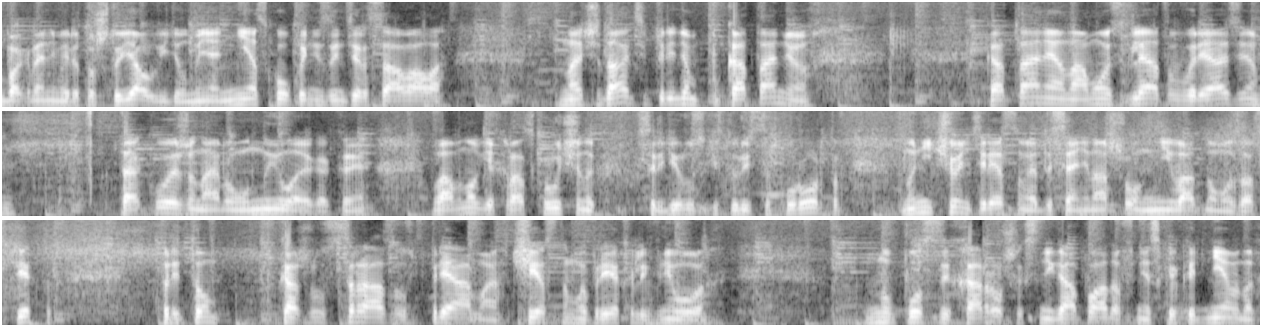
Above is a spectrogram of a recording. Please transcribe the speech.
По крайней мере, то, что я увидел, меня нисколько не заинтересовало. Значит, давайте перейдем по катанию. Катание, на мой взгляд, в Варязе такое же, наверное, унылое, как и во многих раскрученных среди русских туристов курортов. Но ничего интересного я для себя не нашел ни в одном из аспектов. Притом, скажу сразу, прямо, честно, мы приехали в него, ну, после хороших снегопадов, несколько дневных,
